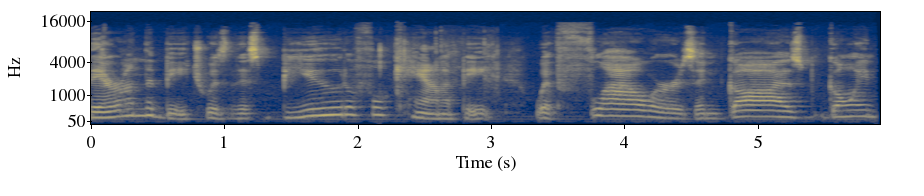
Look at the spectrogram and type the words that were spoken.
there on the beach was this beautiful canopy with flowers and gauze going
